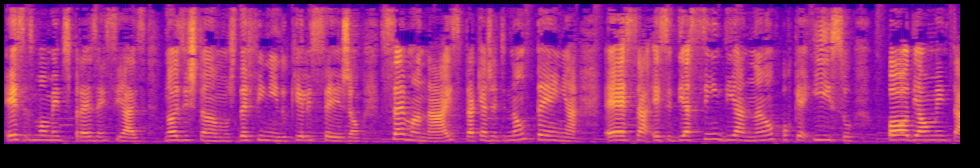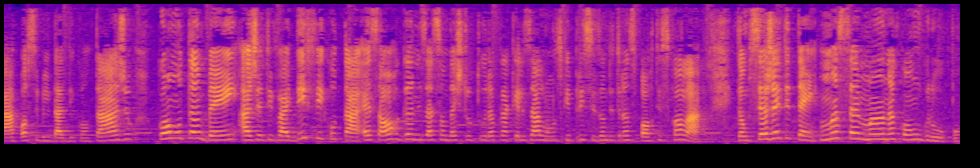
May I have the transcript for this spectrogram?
Esses momentos presenciais nós estamos definindo que eles sejam semanais, para que a gente não tenha essa, esse dia sim, dia não, porque isso pode aumentar a possibilidade de contágio, como também a gente vai dificultar essa organização da estrutura para aqueles alunos que precisam de transporte escolar. Então, se a gente tem uma semana com um grupo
